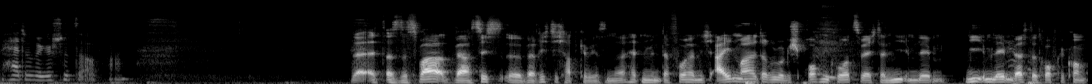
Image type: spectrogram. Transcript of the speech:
härtere Geschütze auffahren. Ja, Also das war, wäre äh, wär richtig hart gewesen, ne? Hätten wir da vorher nicht einmal darüber gesprochen, kurz, wäre ich da nie im Leben. Nie im Leben wäre ich da drauf gekommen.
